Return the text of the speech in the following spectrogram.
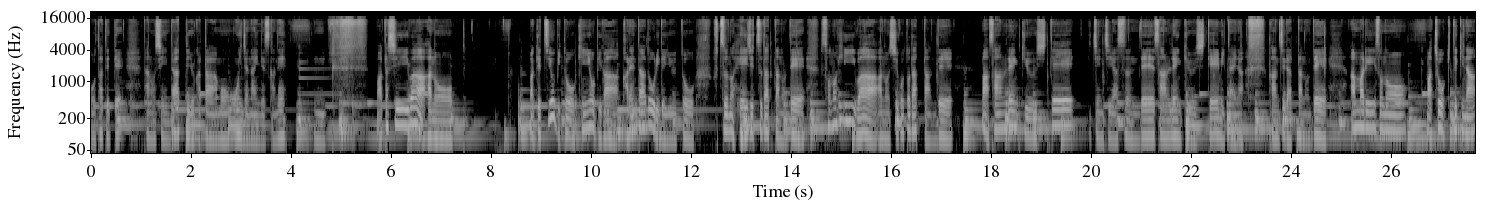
を立てて楽しんだっていう方も多いんじゃないんですかね。うん、私はあのまあ、月曜日と金曜日がカレンダー通りで言うと普通の平日だったのでその日はあの仕事だったんで、まあ、3連休して1日休んで3連休してみたいな感じだったのであんまりその、まあ、長期的な、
